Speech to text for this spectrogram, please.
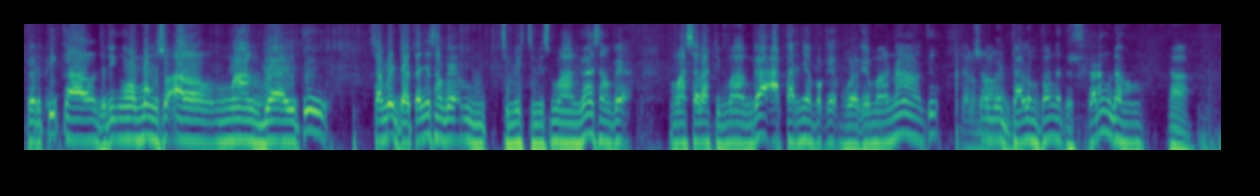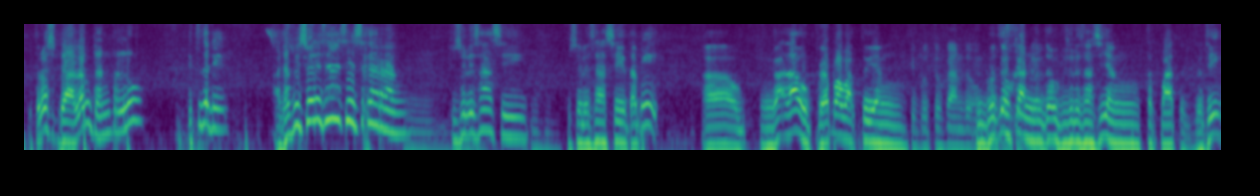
vertikal. Jadi ngomong soal mangga itu sampai datanya sampai jenis-jenis mangga sampai masalah di mangga akarnya pakai bagaimana itu Dalam sampai banget. dalam banget sekarang udah nah terus dalam dan perlu itu tadi ada visualisasi sekarang Hmm. visualisasi visualisasi tapi eh, nggak tahu berapa waktu yang dibutuhkan untuk dibutuhkan untuk visualisasi yang tepat. Jadi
